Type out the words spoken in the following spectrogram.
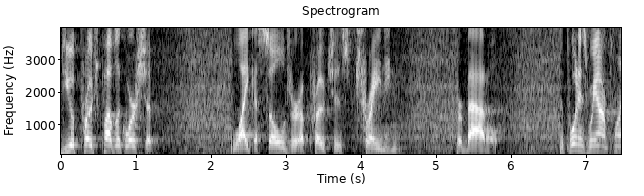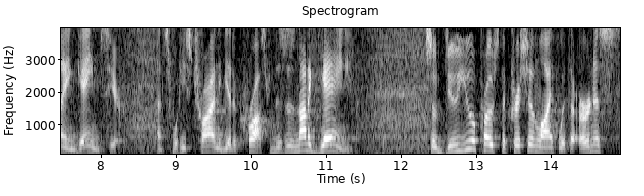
Do you approach public worship like a soldier approaches training for battle? The point is, we aren't playing games here. That's what he's trying to get across. This is not a game. So, do you approach the Christian life with the earnest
